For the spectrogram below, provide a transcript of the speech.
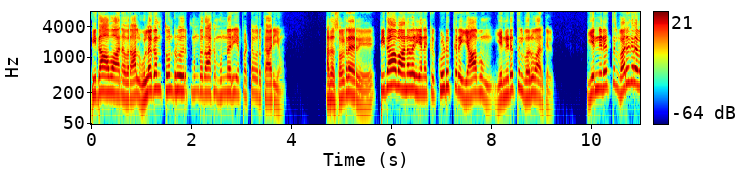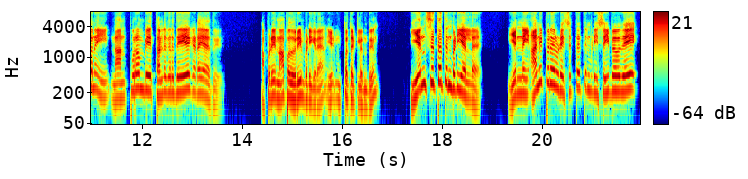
பிதாவானவரால் உலகம் தோன்றுவதற்கு முன்பதாக முன்னறியப்பட்ட ஒரு காரியம். அத சொல்றாரு பிதாவானவர் எனக்கு கொடுக்கிற யாவும் என்னிடத்தில் வருவார்கள். என்னிடத்தில் வருகிறவனை நான் புறம்பே தள்ளுகிறதே கிடையாது. அப்படியே நாற்பது வரையும் படிக்கிறேன் எ- முப்பத்தெட்டுல இருந்து என் சித்தத்தின்படி அல்ல என்னை அனுப்பினருடைய சித்தத்தின்படி செய்பவதே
